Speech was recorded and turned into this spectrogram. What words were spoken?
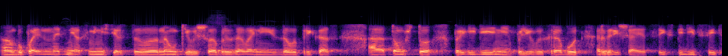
Э, буквально на днях Министерство науки и высшего образования издало приказ о том, что проведение полевых работ разрешается экспедицией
